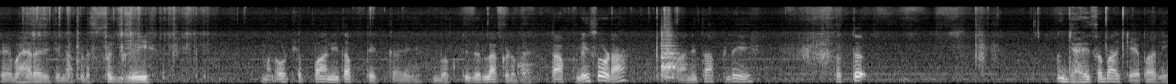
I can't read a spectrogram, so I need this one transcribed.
काय बाहेर आली ती लाकडं सगळी. मला वाटलं पाणी तापते काय? बघते तर लाकडं बाहेर. तापले सोडा. पाणी तापले. फक्त घ्यायचं बाकी आहे पाणी.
